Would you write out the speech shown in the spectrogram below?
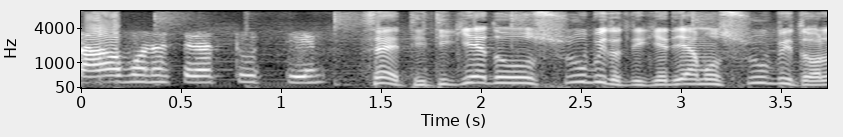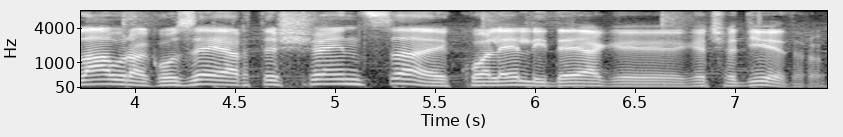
Ciao, buonasera a tutti. Senti, ti chiedo subito, ti chiediamo subito, Laura, cos'è Arte e Scienza e qual è l'idea che, che c'è dietro?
